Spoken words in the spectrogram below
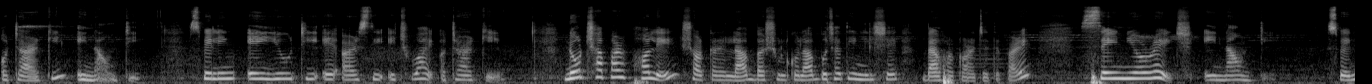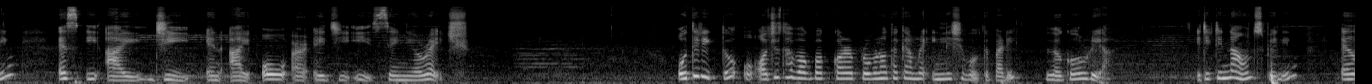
ওটার্কি এই নাউনটি spelling A U T A R C H Y autarky note ছাপার ফলে সরকারের লাভ বা শুল্ক লাভ বোঝাতে ইংলিশে ব্যবহার করা যেতে পারে সেনিয়রেজ এই নাউনটি spelling S E I G N I O R A G E seigniorage অতিরিক্ত ও অযথা বকবক করার প্রবণতাকে আমরা ইংলিশে বলতে পারি লগোরিয়া। এটি একটি noun spelling L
